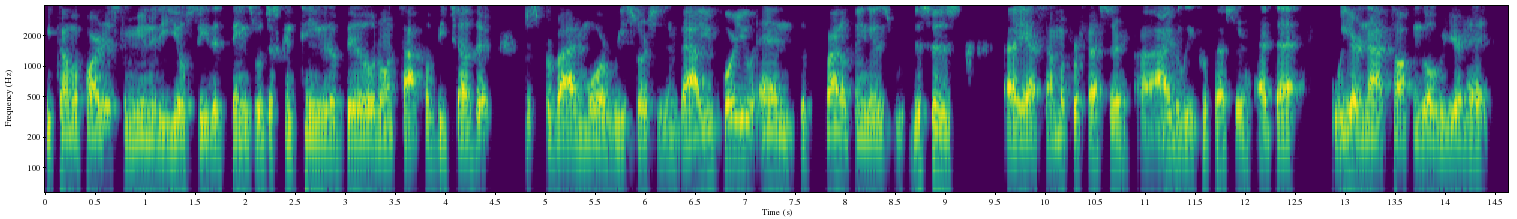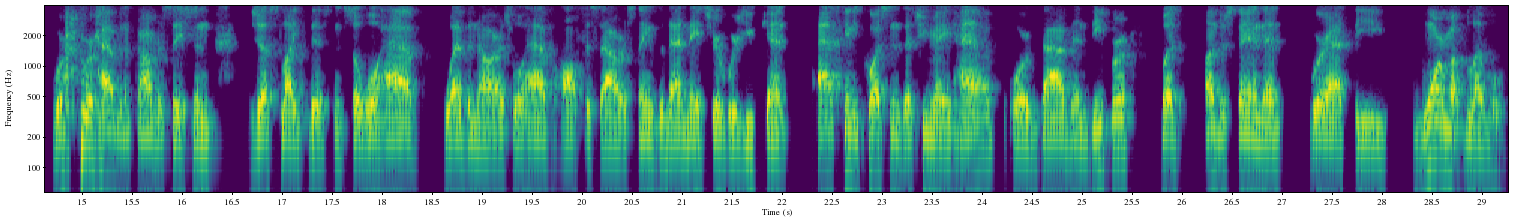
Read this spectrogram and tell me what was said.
become a part of this community, you'll see that things will just continue to build on top of each other, just providing more resources and value for you. And the final thing is, this is, uh, yes, I'm a professor, uh, I believe professor at that. We are not talking over your head. We're, we're having a conversation just like this. And so we'll have webinars, we'll have office hours, things of that nature where you can ask any questions that you may have or dive in deeper, but understand that we're at the warm up level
